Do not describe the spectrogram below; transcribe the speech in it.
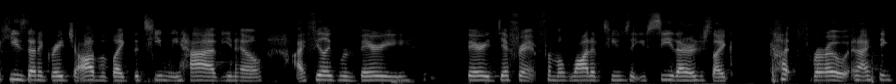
he's done a great job of like the team we have. You know, I feel like we're very, very different from a lot of teams that you see that are just like cutthroat. And I think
